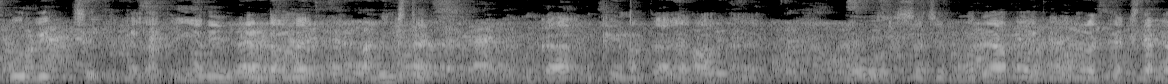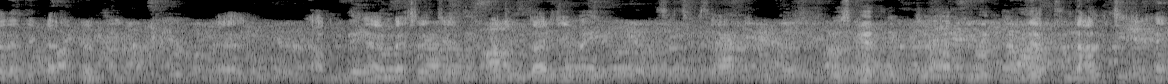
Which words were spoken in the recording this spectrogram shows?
पूर्वी क्षेत्र कहलाते हैं, यानी उनके अंडर में बिम्स्टेक उनका उनके मंत्रालय में आता है। तो सचिव महोदय, आप आए थे? उन्होंने अध्यक्षता कर रहे थे कार्यक्रम की। आपने देखा एम्बेसडर जयदीप मजूमदार जी, वही सचिव साहब हैं। उसके अतिरिक्त जो आपने देखा रथ नाग जी हैं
